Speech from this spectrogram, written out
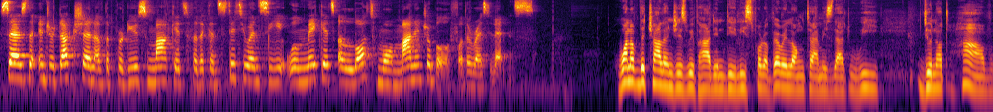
says the introduction of the produce markets for the constituency will make it a lot more manageable for the residents. One of the challenges we've had in Delices for a very long time is that we do not have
